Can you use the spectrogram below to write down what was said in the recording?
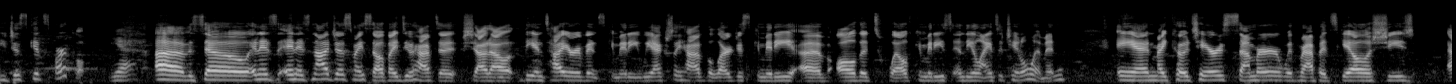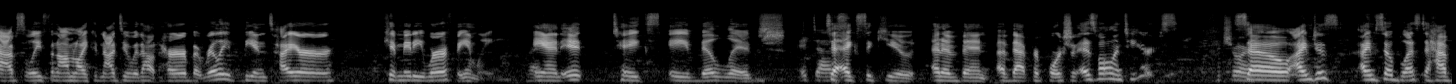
you just get sparkle. Yeah. Um, so and it's and it's not just myself. I do have to shout out the entire events committee. We actually have the largest committee of all the 12 committees in the Alliance of Channel Women. And my co-chair is Summer with RapidScale. She's absolutely phenomenal. I could not do it without her. But really the entire committee, we're a family. Right. And it takes a village to execute an event of that proportion as volunteers. for sure. So I'm just I'm so blessed to have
